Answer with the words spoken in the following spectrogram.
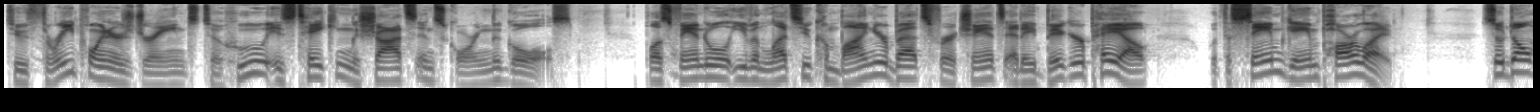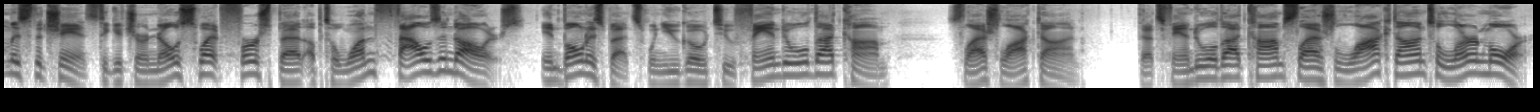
to three pointers drained to who is taking the shots and scoring the goals. Plus, FanDuel even lets you combine your bets for a chance at a bigger payout with the same game parlay. So don't miss the chance to get your no sweat first bet up to $1,000 in bonus bets when you go to fanduel.com slash locked on. That's fanduel.com slash locked on to learn more.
